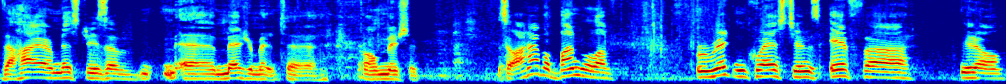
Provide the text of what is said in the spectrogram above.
the higher mysteries of uh, measurement uh, omission. So I have a bundle of written questions if, uh, you know,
